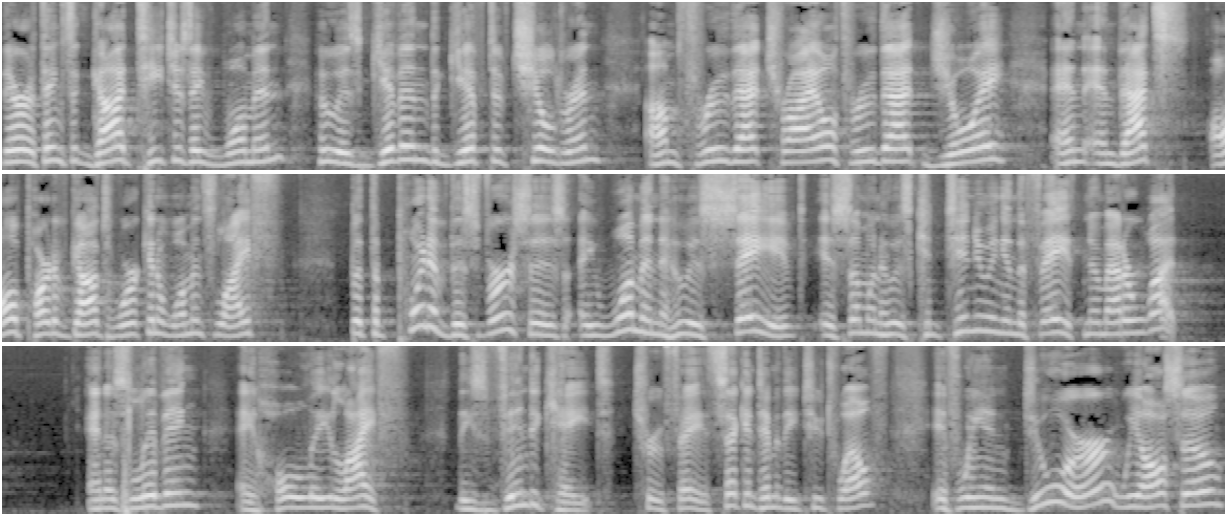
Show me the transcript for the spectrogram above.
There are things that God teaches a woman who is given the gift of children um, through that trial, through that joy. And, and that's all part of God's work in a woman's life. But the point of this verse is a woman who is saved is someone who is continuing in the faith no matter what and is living a holy life. These vindicate true faith. 2 Timothy 2:12, if we endure, we also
